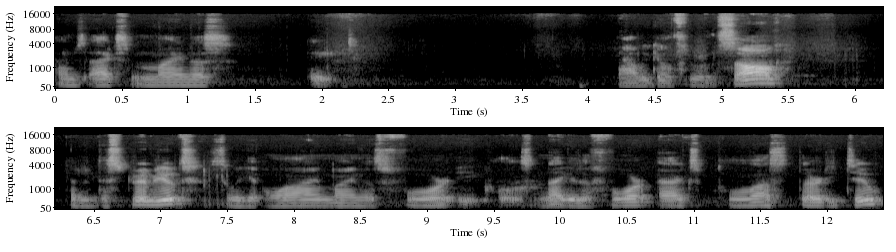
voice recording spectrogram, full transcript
times x minus 8. Now we go through and solve. Going to distribute, so we get y minus 4 equals negative 4x plus 32.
